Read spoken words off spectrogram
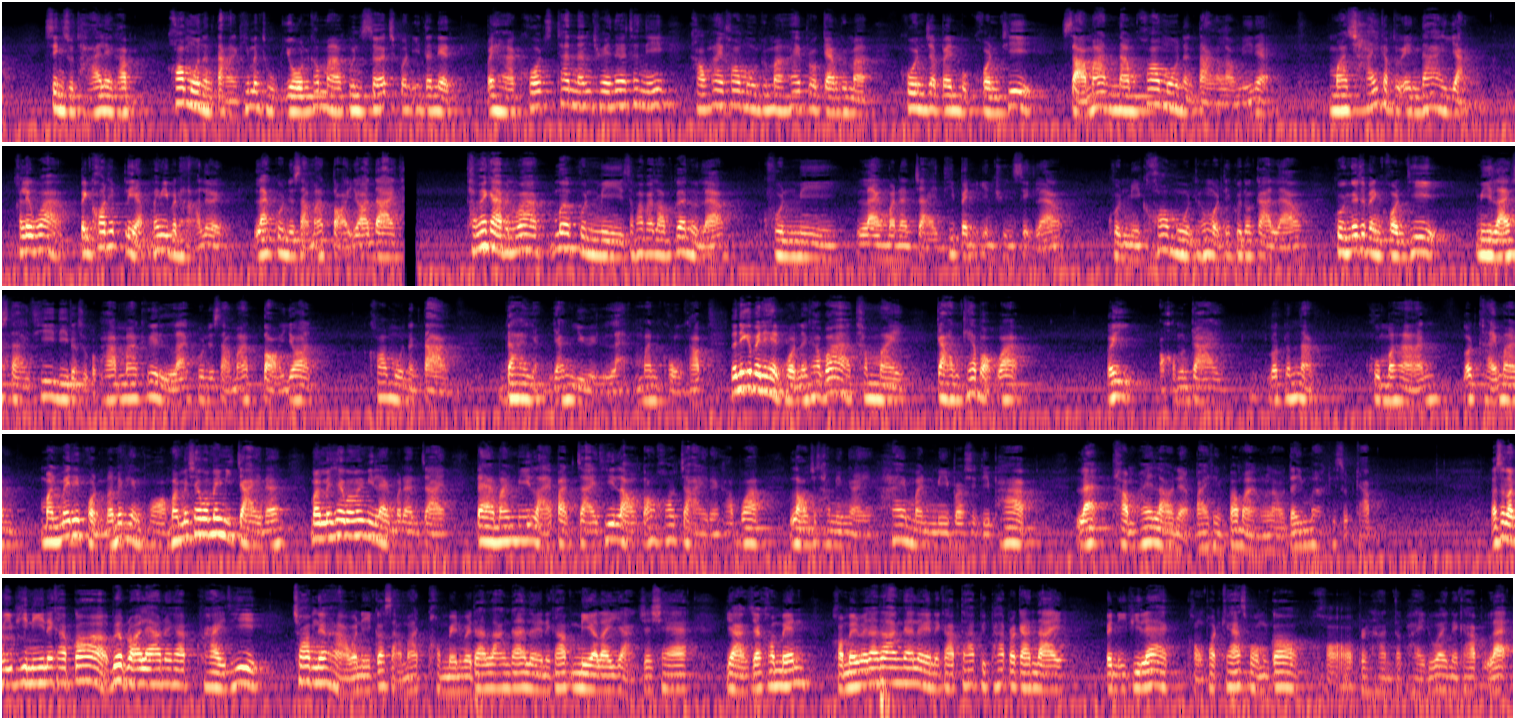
สิ่งสุดท้ายเลยครับ ข้อมูลต่างๆ ที่มันถูกโยนเข้ามาคุณ search บนอินเทอร์เน็ตไปหาโค้ชท่านนั้นเทรนเนอร์ท่านนี้เขาให้ข้อมูลคุณมาให้โปรแกรมคุณมา คุณจะเป็นบุคคลที่สามารถนำข้อมูลต่างๆ เหล่านี้เนี่ยมาใช้กับตัวเองได้อย่างเขาเรียกว่าเป็นข้อที่เปรียบไม่มีปัญหาเลย และคุณจะสามารถต่อยอดได้ ทำให้กลายเป็นว่าเมื่อคุณมีสภาพแวดล้อมเกื้อหนุนแล้ว คุณมีแรงบันดาลใจที่เป็น intrinsic แล้ว คุณมีข้อมูลทั้งหมดที่คุณต้องการแล้ว คุณก็จะเป็นคนที่มีไลฟ์สไตล์ที่ดีต่อสุขภาพมากขึ้น และคุณจะสามารถต่อยอดข้อมูลต่างๆ ได้อย่างยั่งยืนและมั่นคงครับ และนี่ก็เป็นเหตุผลนะครับว่าทำไมการแค่บอกว่าเฮ้ยออกกำลังกาย ลดน้ำหนัก คุมอาหาร ลดไขมัน มันไม่ได้ผลมันไม่เพียงพอ มันไม่ใช่ว่าไม่มีใจนะ มันไม่ใช่ว่าไม่มีแรงบันดาลใจ แต่มันมีหลายปัจจัยที่เราต้องเข้าใจนะครับว่าเราจะทำยังไงให้มันมีประสิทธิภาพ และทำให้เราเนี่ยไปถึงเป้าหมายของเราได้มากที่สุดครับ และสำหรับ EP นี้นะครับก็เรียบร้อยแล้วนะครับ ใครที่ชอบเนื้อหาวันนี้ก็สามารถคอมเมนต์ไว้ด้านล่างได้เลยนะครับ มีอะไรอยากจะแชร์ อยากจะคอมเมนต์ คอมเมนต์ไว้ด้านล่างได้เลยนะครับ ถ้าผิดพลาดประการใด เป็น EP แรกของพอดแคสต์ผมก็ขอประทานตภัยด้วยนะครับ และ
